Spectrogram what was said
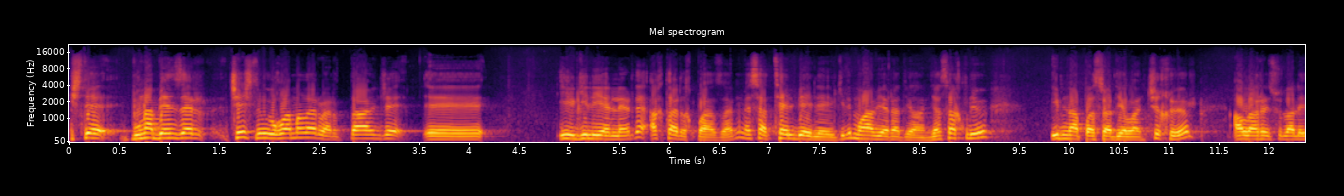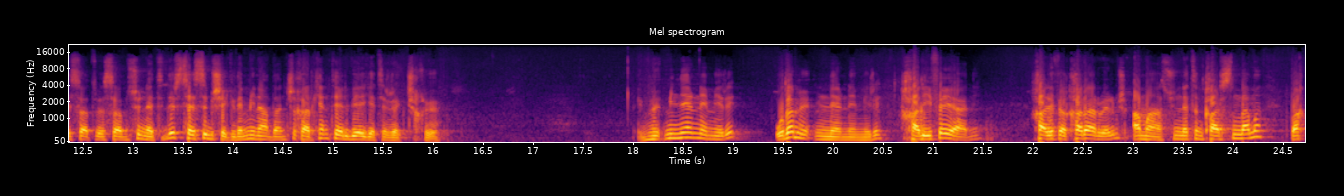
İşte buna benzer çeşitli uygulamalar var. Daha önce e, ilgili yerlerde aktardık bazılarını. Mesela telbiye ile ilgili Muaviye radıyallahu anh yasaklıyor. İbn Abbas radıyallahu anh çıkıyor. Allah Resulü aleyhisselatü vesselam sünnetidir. Sesli bir şekilde minadan çıkarken telbiye getirerek çıkıyor. Müminlerin emiri, o da müminlerin emiri. Halife yani. Halife karar vermiş ama sünnetin karşısında mı? Bak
